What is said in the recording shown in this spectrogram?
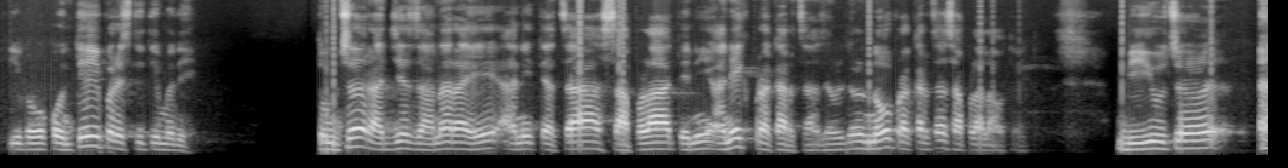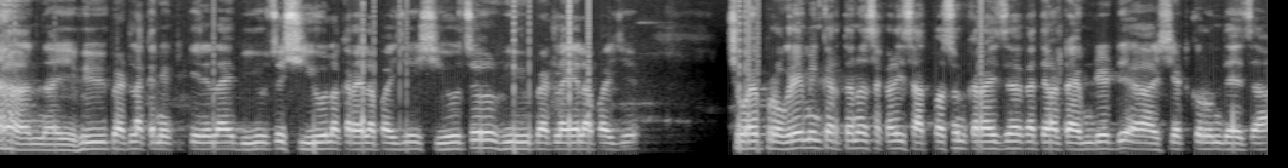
की बाबा कोणत्याही परिस्थितीमध्ये तुमचं राज्य जाणार आहे आणि त्याचा सापळा त्यांनी अनेक प्रकारचा जवळजवळ नऊ प्रकारचा सापळा लावतोय. बी यूचं व्ही व्ही पॅटला कनेक्ट केलेलं आहे. बी यूचं सी यूला करायला पाहिजे. सी यूचं व्ही व्ही पॅटला यायला पाहिजे. शिवाय प्रोग्रॅमिंग करताना सकाळी सातपासून करायचं का त्याला टाइम डेट सेट करून द्यायचा?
